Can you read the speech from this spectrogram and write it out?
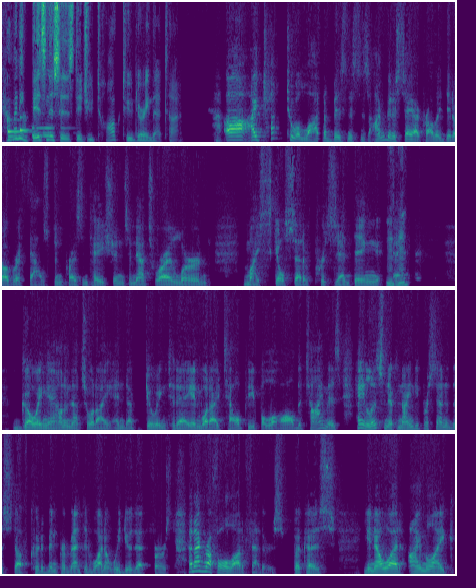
How many businesses did you talk to during that time? Uh, I talked to a lot of businesses. I'm going to say I probably did over a thousand presentations, and that's where I learned my skill set of presenting mm-hmm. and going out and that's what i end up doing today and what i tell people all the time is hey listen if 90% of the stuff could have been prevented why don't we do that first and i ruffle a lot of feathers because you know what i'm like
